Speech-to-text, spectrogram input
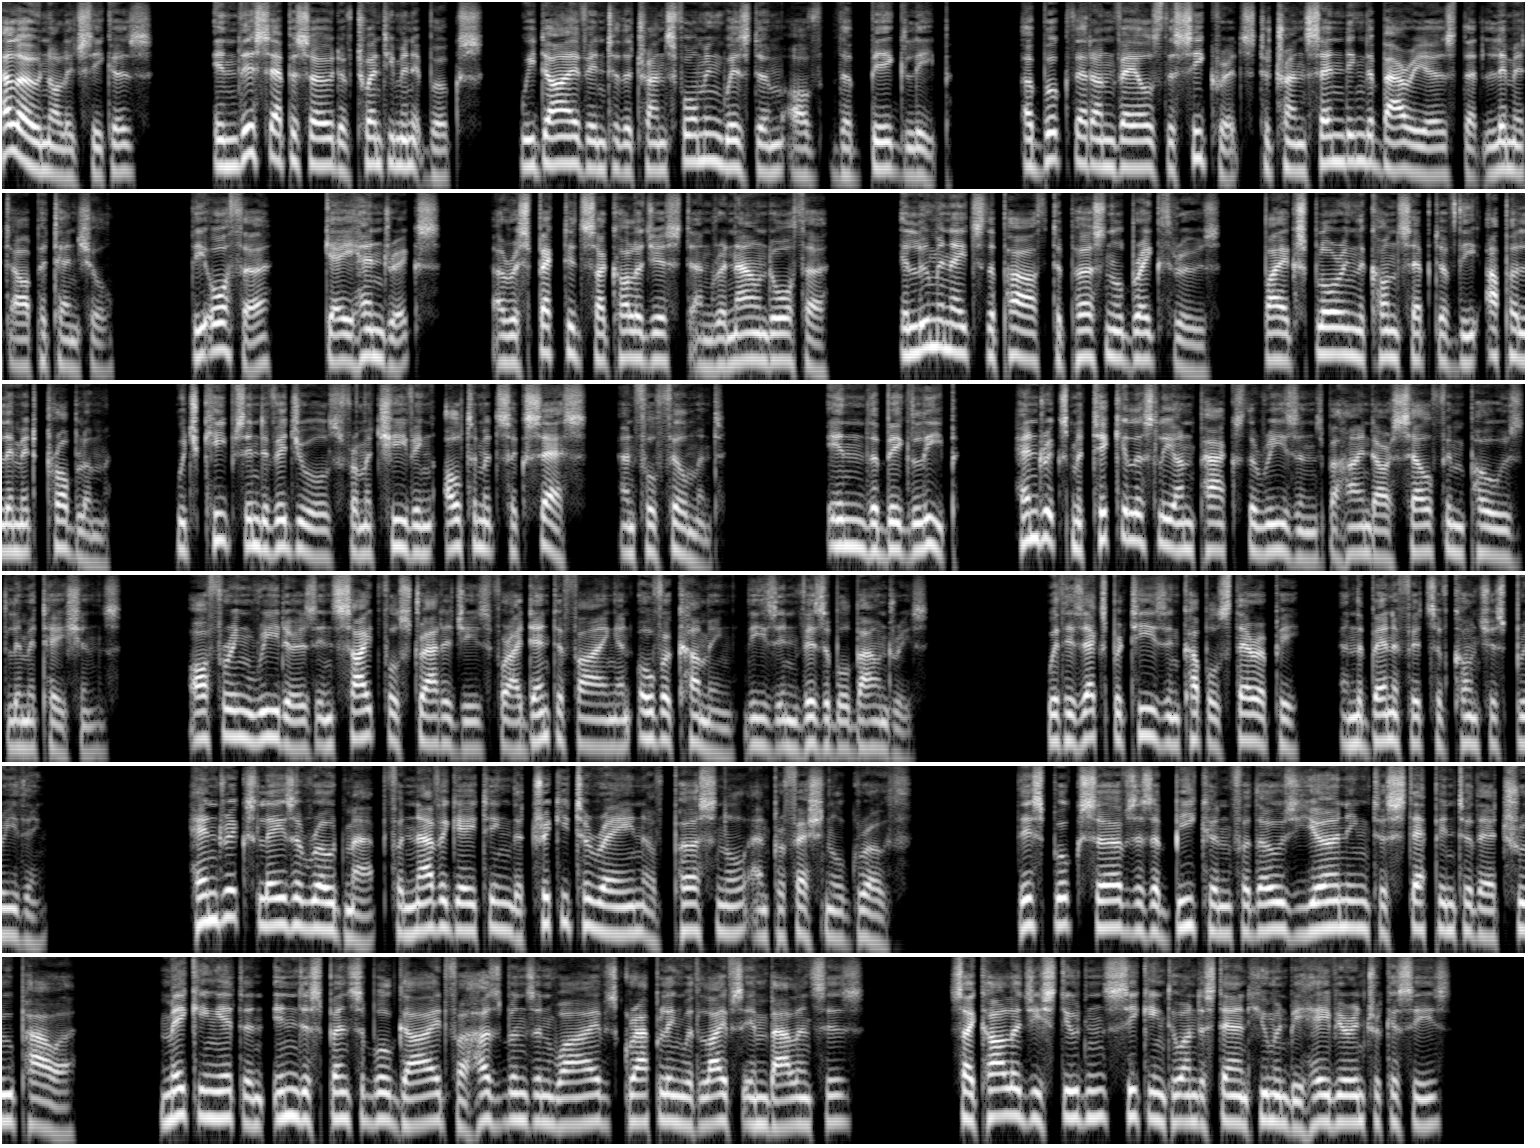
Hello, knowledge seekers. In this episode of 20 Minute Books, we dive into the transforming wisdom of The Big Leap, a book that unveils the secrets to transcending the barriers that limit our potential. The author, Gay Hendricks, a respected psychologist and renowned author, illuminates the path to personal breakthroughs by exploring the concept of the upper limit problem, which keeps individuals from achieving ultimate success and fulfillment. In The Big Leap, Hendricks meticulously unpacks the reasons behind our self imposed limitations, offering readers insightful strategies for identifying and overcoming these invisible boundaries. With his expertise in couples therapy and the benefits of conscious breathing, Hendricks lays a roadmap for navigating the tricky terrain of personal and professional growth. This book serves as a beacon for those yearning to step into their true power, making it an indispensable guide for husbands and wives grappling with life's imbalances, psychology students seeking to understand human behavior intricacies,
